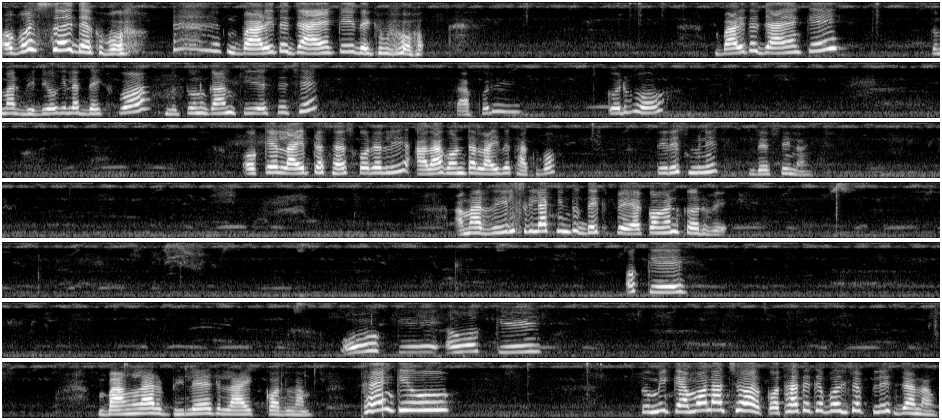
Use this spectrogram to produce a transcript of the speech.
অবশ্যই দেখব। বাড়িতে যায়কেই দেখব। বাড়িতে যায়কেই তোমার ভিডিওগুলো দেখব, নতুন গান কি এসেছে, তারপরে করব। ওকে লাইভটা শেষ করে নি আধা ঘণ্টা লাইভে থাকব। তিরিশ মিনিট বেশি নয়। আমার রিলসগুলা কিন্তু দেখবে আর কমেন্ট করবে। ওকে ওকে ওকে বাংলার ভিলেজ লাইক করলাম। থ্যাংক ইউ তুমি কেমন আছো আর কোথা থেকে বলছো প্লিজ জানাও।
